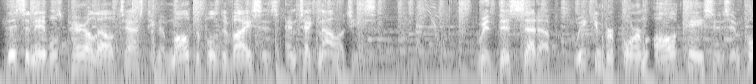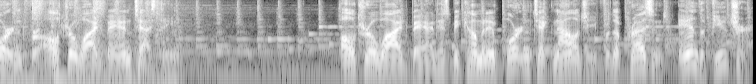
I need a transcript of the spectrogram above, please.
This enables parallel testing of multiple devices and technologies. With this setup, we can perform all cases important for ultra-wideband testing. Ultra-wideband has become an important technology for the present and the future.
